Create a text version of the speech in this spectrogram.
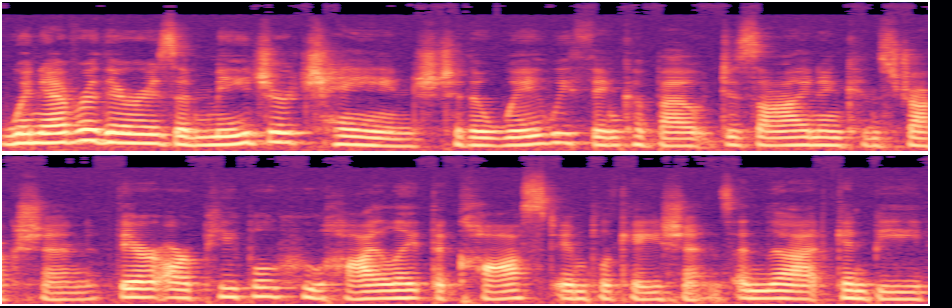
Whenever there is a major change to the way we think about design and construction, there are people who highlight the cost implications, and that can be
